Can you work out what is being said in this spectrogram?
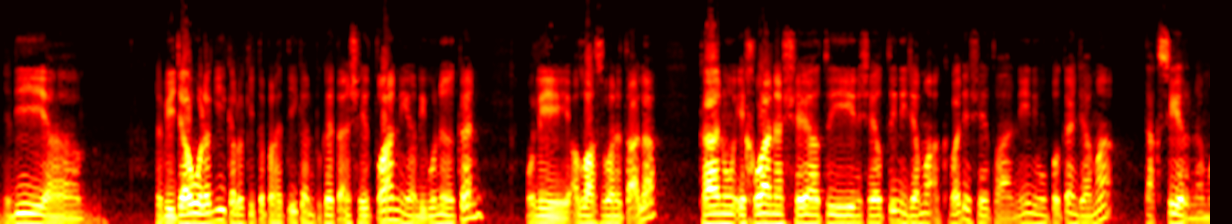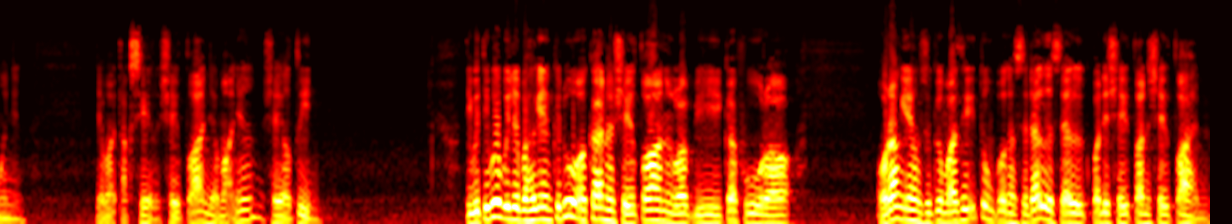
jadi uh, lebih jauh lagi kalau kita perhatikan perkataan syaitan yang digunakan oleh Allah SWT kanu ikhwana syayatin. Syaitan ini jamak kepada syaitan. Ini merupakan jamak taksir namanya. Jamak taksir. Syaitan jamaknya syaitan tiba-tiba bila bahagian kedua kana syaitan rabbi kafura. Orang yang suka bahasa itu merupakan saudara-saudara kepada syaitan-syaitan.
